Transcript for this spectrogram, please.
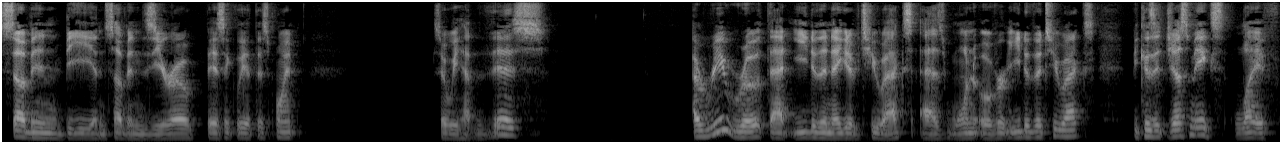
sub in b and sub in 0 basically at this point. So we have this. I rewrote that e to the negative 2x as 1 over e to the 2x because it just makes life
